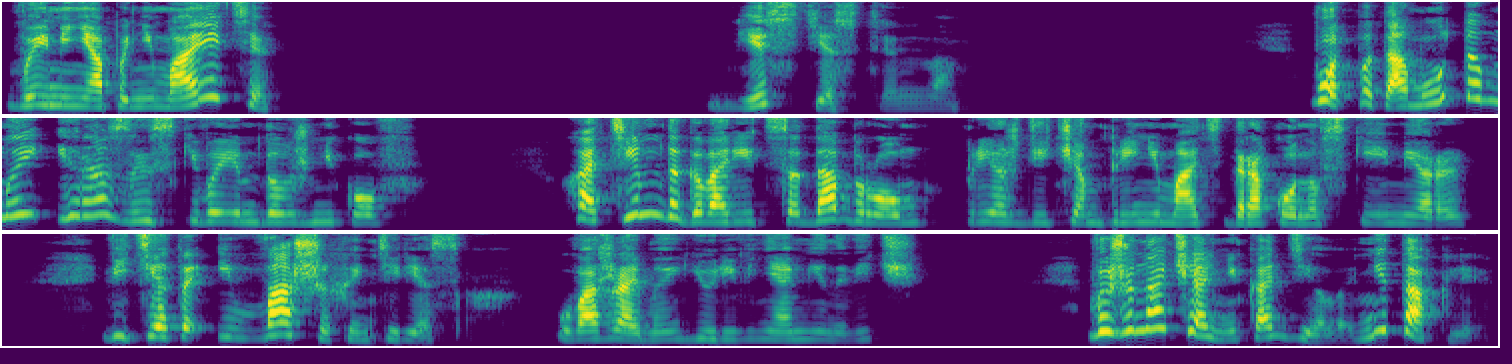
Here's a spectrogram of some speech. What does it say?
Вы меня понимаете? Естественно. Вот потому-то мы и разыскиваем должников. Хотим договориться добром, прежде чем принимать драконовские меры. Ведь это и в ваших интересах, уважаемый Юрий Вениаминович. Вы же начальник отдела, не так ли?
